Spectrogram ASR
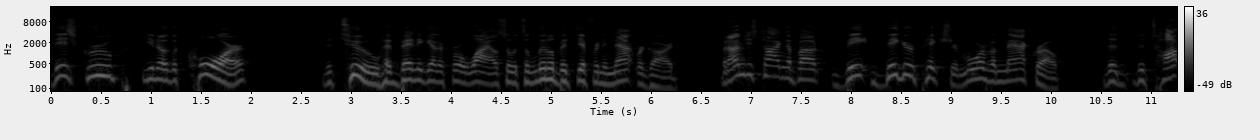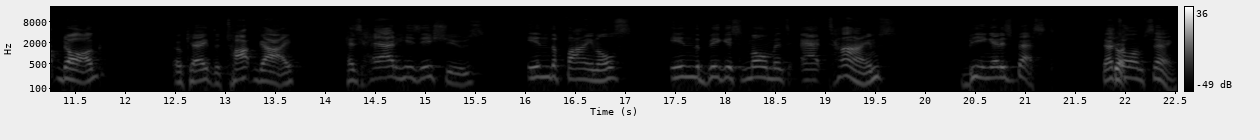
this group, you know, the core, the two have been together for a while, so it's a little bit different in that regard. But I'm just talking about big, bigger picture, more of a macro. The the top dog, okay, the top guy has had his issues in the finals, in the biggest moments at times, being at his best. That's Sure. all I'm saying.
